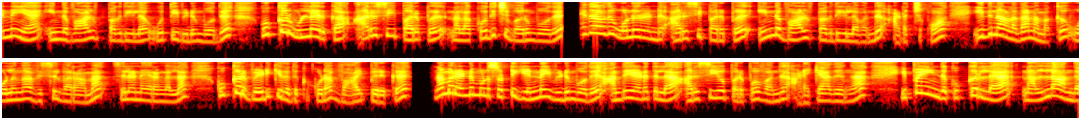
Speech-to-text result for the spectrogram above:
எண்ணெயை இந்த வால்வ் பகுதியில் ஊற்றி விடும்போது குக்கர் உள்ளே இருக்க அரிசி பருப்பு நல்லா கொதித்து வரும்போது ஏதாவது ஒன்று ரெண்டு அரிசி பருப்பு இந்த வால்வ் பகுதியில் வந்து அடைச்சிக்கும் இதனால தான் நமக்கு ஒழுங்காக விசில் வராமல் சில நேரங்களில் குக்கர் வெடிக்கிறதுக்கு கூட வாய்ப்பு இருக்குது நம்ம ரெண்டு மூணு சொட்டு எண்ணெய் விடும்போது அந்த இடத்துல அரிசியோ பருப்போ வந்து அடைக்காதுங்க. இப்போ இந்த குக்கரில் நல்லா அந்த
